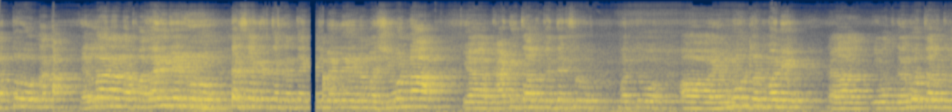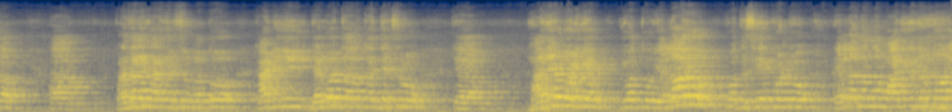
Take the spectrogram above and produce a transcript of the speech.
ಮತ್ತು ನನ್ನ ಎಲ್ಲ ನನ್ನ ಪದಾಧಿಕಾರಿಗಳು ಆಗಿರ್ತಕ್ಕಂಥ ಆಮೇಲೆ ನಮ್ಮ ಶಿವಣ್ಣ ಕಾಟಿ ತಾಲೂಕು ಅಧ್ಯಕ್ಷರು ಮತ್ತು ಎಮ್ಮೂರು ದೊಡ್ಡಮನಿ ಇವತ್ತು ಗಂಗೋತ್ ತಾಲೂಕು ಪ್ರಧಾನ ಕಾರ್ಯದರ್ಶಿ ಮತ್ತು ಕಾಟಿಗಿ ಗಂಗೋತ್ ತಾಲೂಕು ಅಧ್ಯಕ್ಷರು ಮಹದೇವ್ ಇವತ್ತು ಎಲ್ಲರೂ ಇವತ್ತು ಸೇರಿಕೊಂಡು ಎಲ್ಲ ನನ್ನ ಮಾದಿಗೆ ದಂಡವರ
